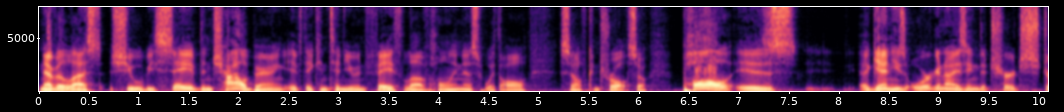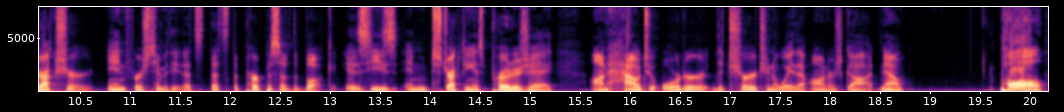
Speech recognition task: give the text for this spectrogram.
Nevertheless, she will be saved in childbearing if they continue in faith, love, holiness, with all self control. So, Paul is again he's organizing the church structure in first timothy. That's that's the purpose of the book is he's instructing his protege on how to order the church in a way that honors god. Now paul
